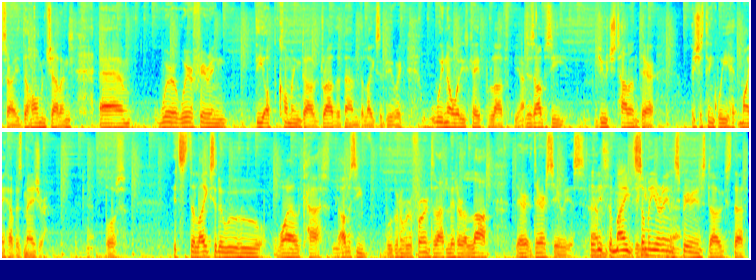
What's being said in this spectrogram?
sorry, the home challenge, um, we're we're fearing the upcoming dog rather than the likes of Buick. We know what he's capable of. Yeah. There's obviously huge talent there. I just think we might have his measure, okay. but. It's the likes of the Woohoo Wildcat. Yeah. Obviously, we're going to refer to that litter a lot. They're they're serious. It is amazing. Some of your inexperienced yeah. dogs that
